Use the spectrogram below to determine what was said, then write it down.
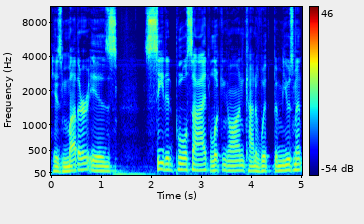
his mother is seated poolside, looking on kind of with bemusement,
